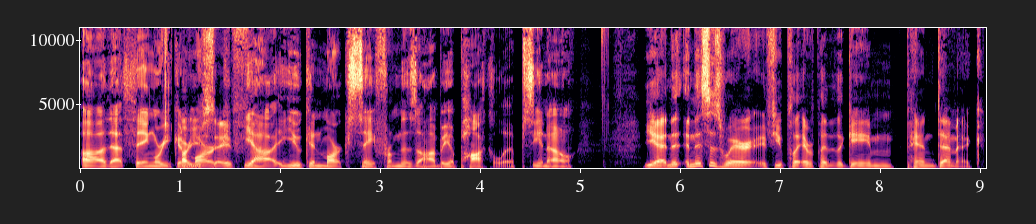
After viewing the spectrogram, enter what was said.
Uh, that thing where you can Are you mark, safe? yeah, you can mark safe from the zombie apocalypse. You know, Yeah, and, th- and this is where if you play ever played the game Pandemic,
